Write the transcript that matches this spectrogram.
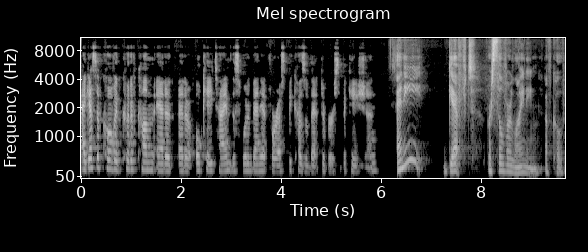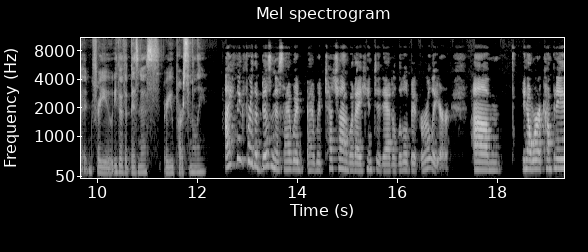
I guess if COVID could have come at a at an okay time, this would have been it for us because of that diversification. Any gift or silver lining of COVID for you, either the business or you personally? I think for the business, I would I would touch on what I hinted at a little bit earlier. Um, you know, we're a company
